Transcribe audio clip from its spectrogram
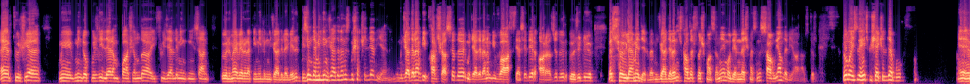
Əgər Türkiyə 1900-lü illərin başında 250 min insan ölümə verərək bir milli mücadilə verir. Bizim də milli mücadiləmiz bu şəkildədir yəni. Mücadilənin bir parçasıdır, mücadilənin bir vasitəsidir, aracıdır, özüdür və söyləmidir və mücadilənin çağdaşlaşmasını, modernləşməsini sağlayan da bir aracıdır. Dolayısıyla heç bir şəkildə bu e,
